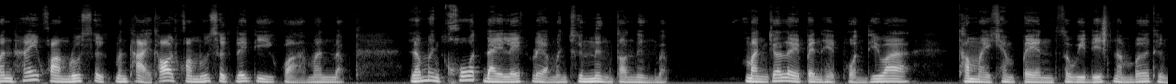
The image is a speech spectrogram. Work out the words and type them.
มันให้ความรู้สึกมันถ่ายทอดความรู้สึกได้ดีกว่ามันแบบ แล้วมันโคตร direct เลยมันคือหนึ่งต่อหนึ่งแบบ มันก็เลยเป็นเหตุผลที่ว่าทำไมแคมเปญ Swedish Number ถึง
